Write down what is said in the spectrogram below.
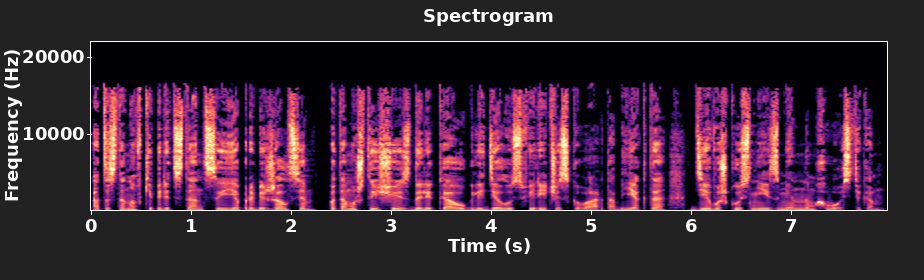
От остановки перед станцией я пробежался, потому что еще издалека углядел у сферического арт-объекта девушку с неизменным хвостиком.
